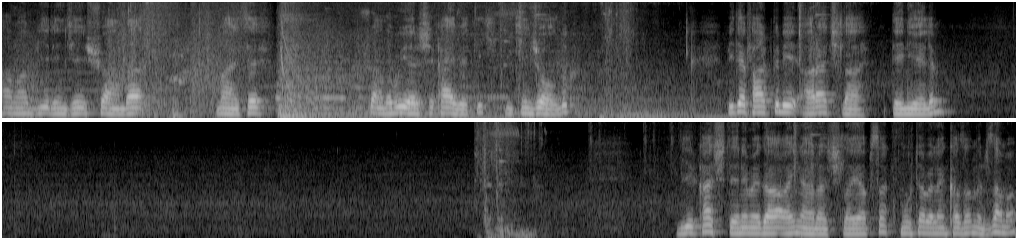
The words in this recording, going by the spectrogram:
Ama birinci şu anda maalesef şu anda bu yarışı kaybettik. İkinci olduk. Bir de farklı bir araçla deneyelim. Birkaç deneme daha aynı araçla yapsak muhtemelen kazanırız ama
